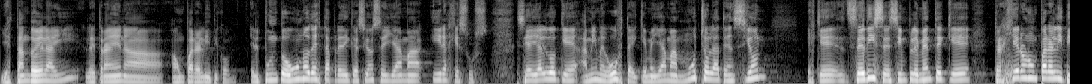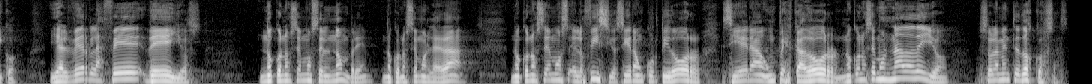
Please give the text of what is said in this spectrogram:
Y estando él ahí, le traen a un paralítico. El punto uno de esta predicación se llama ir a Jesús. Si hay algo que a mí me gusta y que me llama mucho la atención, es que se dice simplemente que trajeron un paralítico. Y al ver la fe de ellos, no conocemos el nombre, no conocemos la edad, no conocemos el oficio, si era un curtidor, si era un pescador, no conocemos nada de ello, solamente dos cosas,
